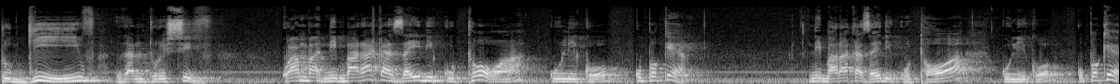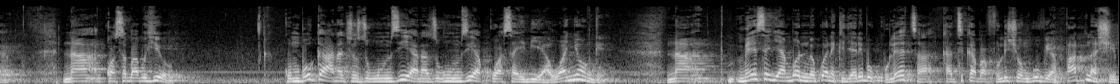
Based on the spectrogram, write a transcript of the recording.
to give than to receive kwamba ni baraka zaidi kutoa kuliko kupokea ni baraka zaidi kutoa kuliko kupokea. Na kwa sababu hiyo kumbuka anachozungumzia anazungumzia kuwasaidia wanyonge na meseji ambayo nimekuwa nikijaribu kuleta katika mafundisho nguvu ya partnership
